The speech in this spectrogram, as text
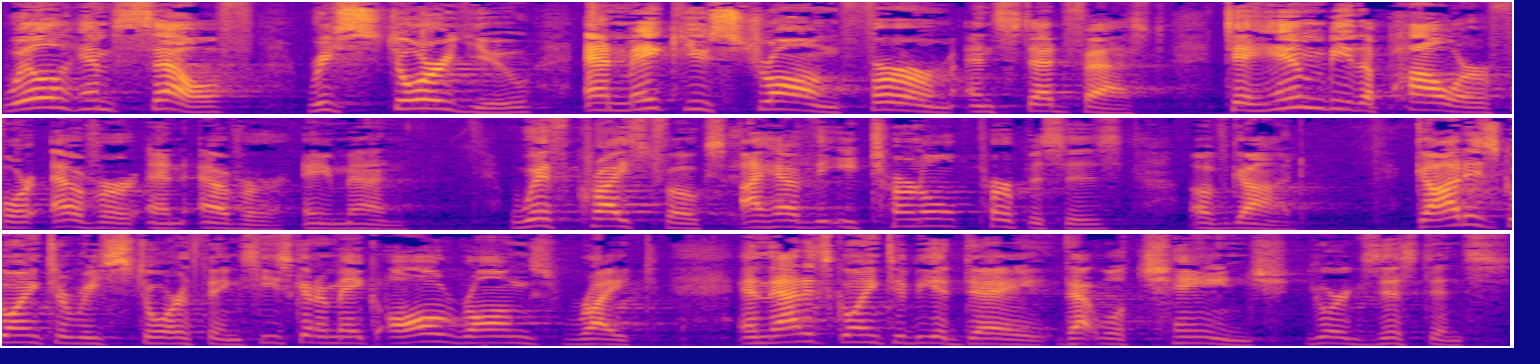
will himself restore you and make you strong, firm, and steadfast. To him be the power forever and ever. Amen. With Christ, folks, I have the eternal purposes of God. God is going to restore things. He's going to make all wrongs right. And that is going to be a day that will change your existence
